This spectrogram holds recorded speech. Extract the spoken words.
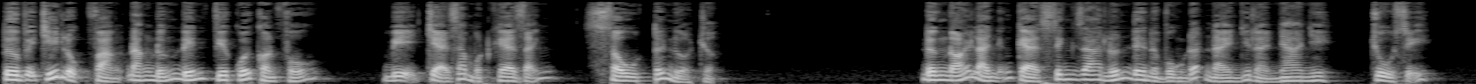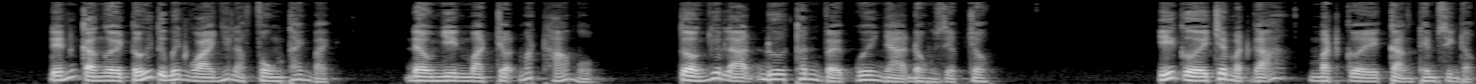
Từ vị trí Lục Phàng đang đứng đến phía cuối con phố Bị trẻ ra một khe rãnh Sâu tới nửa trượng. Đừng nói là những kẻ sinh ra lớn lên ở vùng đất này Như là Nha Nhi, Chu Sĩ Đến cả người tới từ bên ngoài như là Phùng Thanh Bạch Đều nhìn mặt trợn mắt há mồm. Tưởng như là đưa thân về quê nhà đồng Diệp Châu. Ý cười trên mặt gã, Mặt cười càng thêm sinh động.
